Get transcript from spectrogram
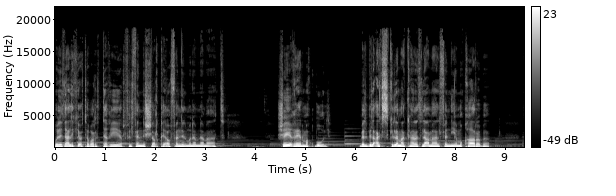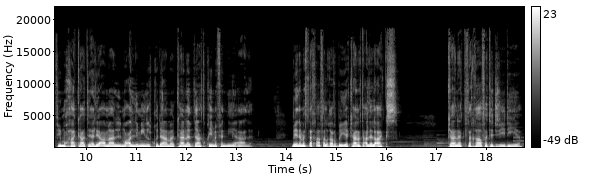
ولذلك يعتبر التغيير في الفن الشرقي أو فن المنمنمات شيء غير مقبول. بل بالعكس كلما كانت الأعمال الفنية مقاربة في محاكاتها لأعمال المعلمين القدامى كانت ذات قيمة فنية أعلى. بينما الثقافة الغربية كانت على العكس. كانت ثقافة تجريدية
